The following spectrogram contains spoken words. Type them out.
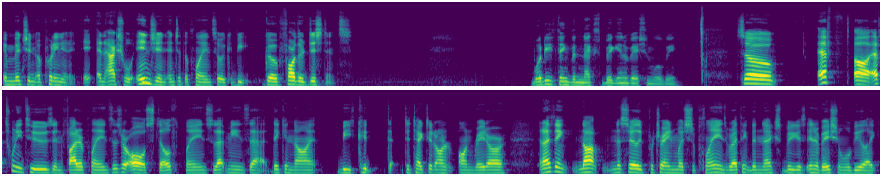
invention of putting an, an actual engine into the plane so it could be go farther distance. What do you think the next big innovation will be? So, F uh, F twenty twos and fighter planes, those are all stealth planes. So that means that they cannot be detected on on radar. And I think not necessarily portraying much to planes, but I think the next biggest innovation will be like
